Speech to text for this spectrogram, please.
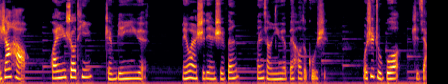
上好，欢迎收听枕边音乐，每晚十点十分分享音乐背后的故事。我是主播石讲，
